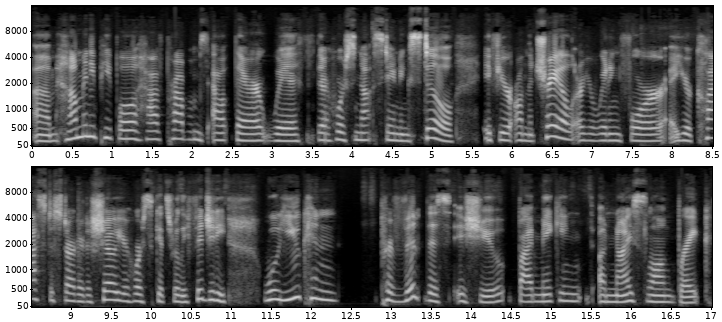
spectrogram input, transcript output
Um, how many people have problems out there with their horse not standing still? If you're on the trail or you're waiting for your class to start at a show, your horse gets really fidgety. Well, you can prevent this issue by making a nice long break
